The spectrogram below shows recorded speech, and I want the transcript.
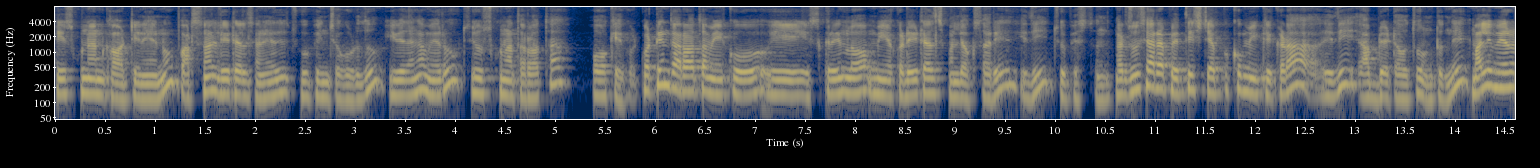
తీసుకున్నాను కాబట్టి నేను. పర్సనల్ డీటెయిల్స్ అనేది చూపించకూడదు. ఈ విధంగా మీరు చూసుకున్న తర్వాత ఓకే గుడ్. కొట్టిన తర్వాత మీకు ఈ స్క్రీన్లో మీ యొక్క డీటెయిల్స్ మళ్ళీ ఒకసారి ఇది చూపిస్తుంది. ఇక్కడ చూసారా ప్రతి స్టెప్కు మీకు ఇక్కడ ఇది అప్డేట్ అవుతూ ఉంటుంది. మళ్ళీ మీరు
